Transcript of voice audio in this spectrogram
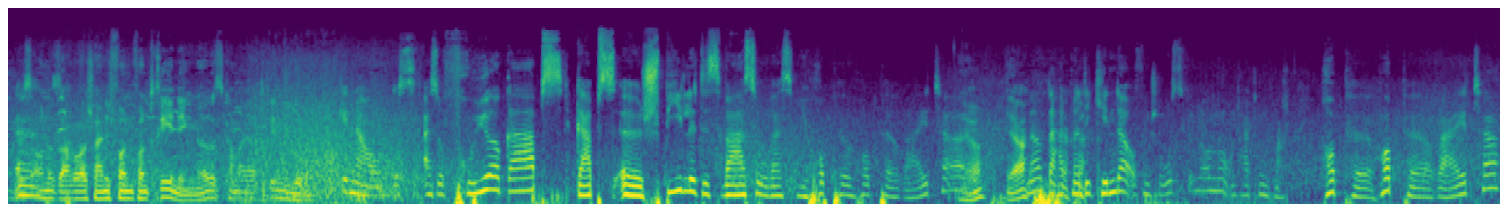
Und das ist auch eine Sache wahrscheinlich von, von Training, ne? das kann man ja trainieren. Genau, das, also früher gab es gab's, äh, Spiele, das war sowas wie Hoppe, Hoppe, Reiter. Ja, ja. Ne? Da hat man die Kinder auf den Schoß genommen und hat gemacht Hoppe, Hoppe, Reiter.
